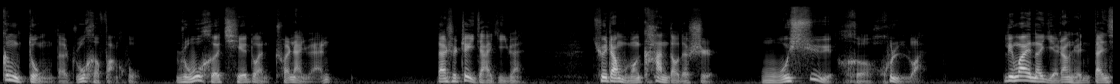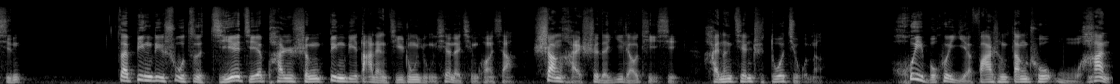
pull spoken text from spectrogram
更懂得如何防护，如何切断传染源。但是这家医院却让我们看到的是无序和混乱。另外呢，也让人担心，在病例数字节节攀升、病例大量集中涌现的情况下，上海市的医疗体系还能坚持多久呢？会不会也发生当初武汉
